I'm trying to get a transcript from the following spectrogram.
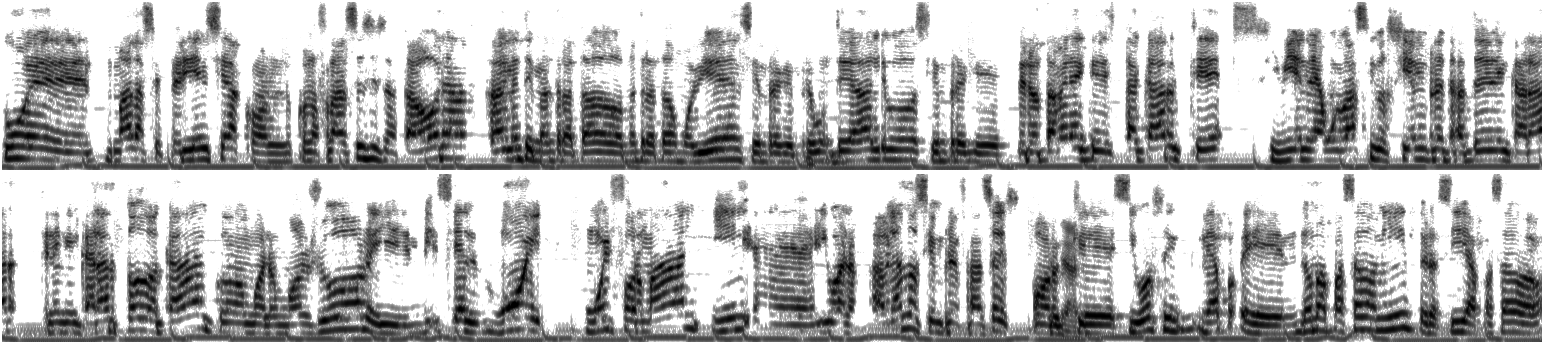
tuve malas experiencias con, con, los franceses hasta ahora. Realmente me han tratado, me han tratado muy bien, siempre que pregunté algo, siempre que. Pero también hay que destacar que, si bien era muy básico, siempre traté de encarar, tener que encarar todo acá con, bueno, bonjour y ser muy muy formal y, eh, y, bueno, hablando siempre en francés, porque si vos, eh, no me ha pasado a mí, pero sí ha pasado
